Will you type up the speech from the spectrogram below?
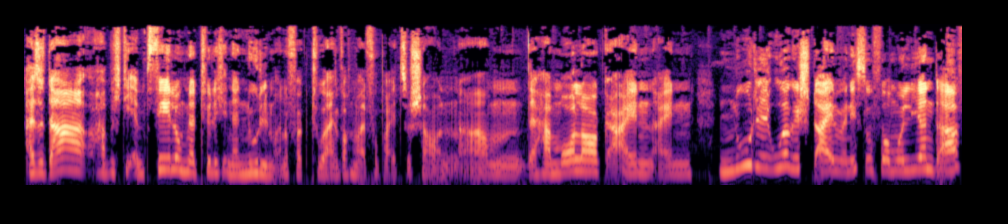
Also da habe ich die Empfehlung natürlich in der Nudelmanufaktur einfach mal vorbeizuschauen. Ähm, der Herr Morlock, ein, ein Nudelurgestein, wenn ich so formulieren darf,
